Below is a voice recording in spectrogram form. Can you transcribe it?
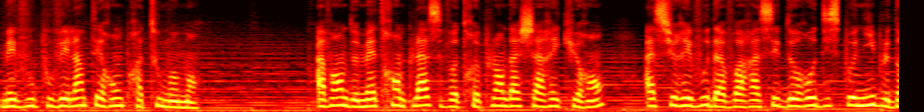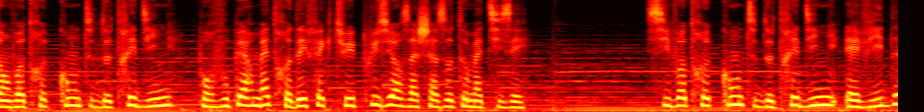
mais vous pouvez l'interrompre à tout moment. Avant de mettre en place votre plan d'achat récurrent, assurez-vous d'avoir assez d'euros disponibles dans votre compte de trading pour vous permettre d'effectuer plusieurs achats automatisés. Si votre compte de trading est vide,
